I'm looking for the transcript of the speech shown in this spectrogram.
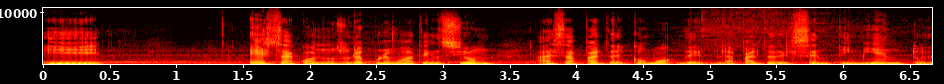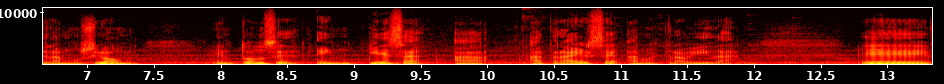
Y esa, cuando nosotros ponemos atención a esa parte de cómo, de, la parte del sentimiento y de la emoción, entonces empieza a atraerse a nuestra vida. Eh,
